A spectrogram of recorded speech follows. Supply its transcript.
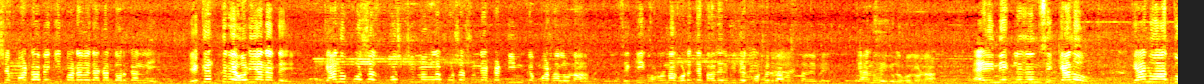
সে পাঠাবে কি পাঠাবে দেখার দরকার নেই। এক্ষেত্রে হরিয়ানাতে কেন পশ্চিমবাংলা প্রশাসনে একটা টিমকে পাঠালো না? যে কি ঘটনা ঘটেছে তাদের বিরুদ্ধে কঠোর ব্যবস্থা নেবে? কেন এগুলো হলো না? এই নেগলিজেন্সি কেন? কেন এত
